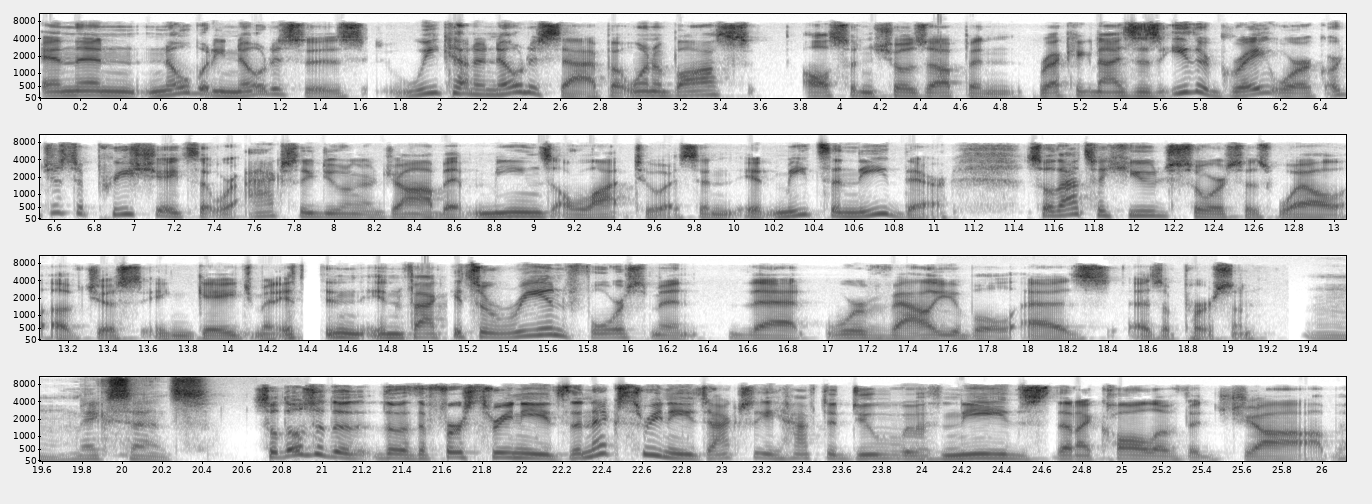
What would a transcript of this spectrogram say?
and then nobody notices. We kind of notice that, but when a boss all of a sudden shows up and recognizes either great work or just appreciates that we're actually doing our job, it means a lot to us and it meets a need there. So that's a huge source as well of just engagement. It's in, in fact, it's a reinforcement that we're valuable as as a person. Mm, makes sense. So those are the, the, the first three needs. The next three needs actually have to do with needs that I call of the job.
